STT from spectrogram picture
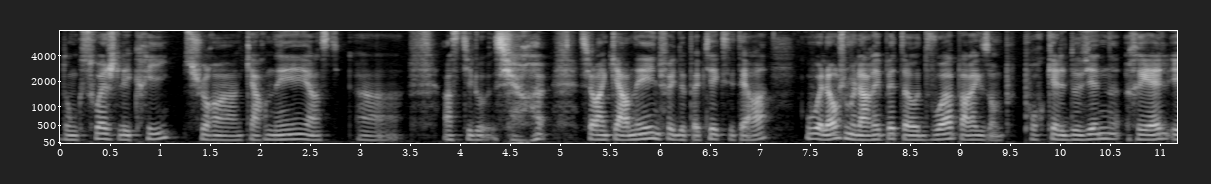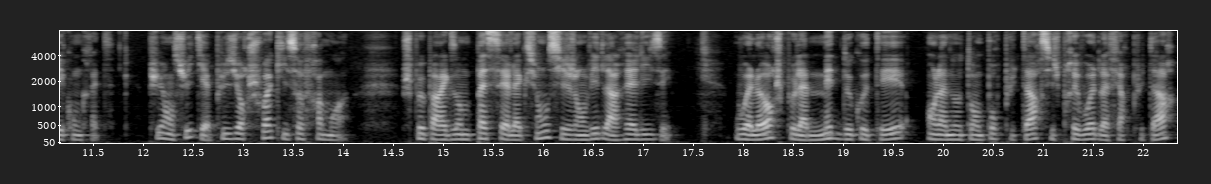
Donc, soit je l'écris sur un carnet, un, stylo, sur, sur un carnet, une feuille de papier, etc. Ou alors je me la répète à haute voix, par exemple, pour qu'elle devienne réelle et concrète. Puis ensuite, il y a plusieurs choix qui s'offrent à moi. Je peux par exemple passer à l'action si j'ai envie de la réaliser. Ou alors je peux la mettre de côté en la notant pour plus tard si je prévois de la faire plus tard.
